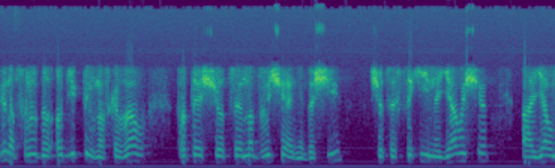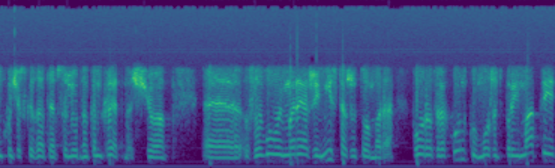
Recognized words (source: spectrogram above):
Він абсолютно об'єктивно сказав про те, що це надзвичайні дощі, що це стихійне явище. А я вам хочу сказати абсолютно конкретно, що е, зливові мережі міста Житомира по розрахунку можуть приймати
